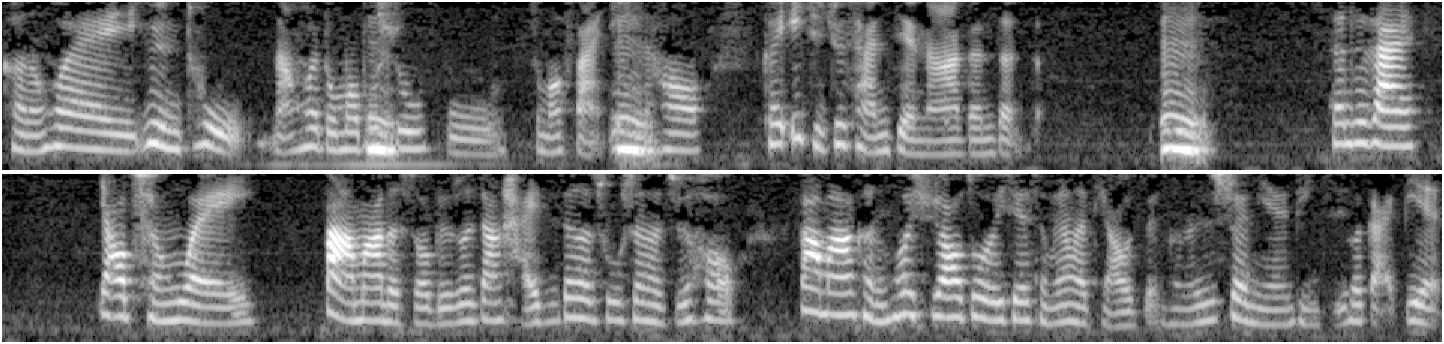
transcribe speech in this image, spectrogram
可能会孕吐，然后会多么不舒服，什么反应，然后可以一起去产检啊，等等的。嗯，甚至在要成为爸妈的时候，比如说这样孩子真的出生了之后，爸妈可能会需要做一些什么样的调整？可能是睡眠品质会改变，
